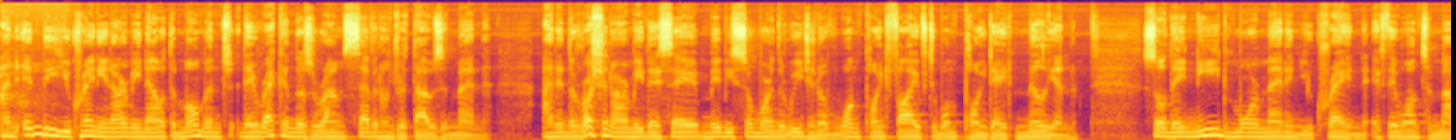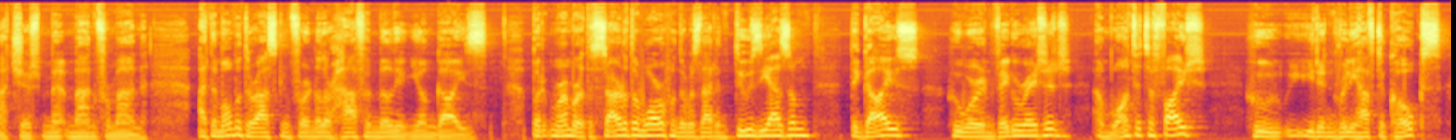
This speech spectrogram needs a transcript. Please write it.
And in the Ukrainian army now at the moment, they reckon there's around 700,000 men. And in the Russian army, they say maybe somewhere in the region of 1.5 to 1.8 million. So they need more men in Ukraine if they want to match it man for man. At the moment, they're asking for another half a million young guys. But remember, at the start of the war, when there was that enthusiasm, the guys who were invigorated and wanted to fight, who you didn't really have to coax,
